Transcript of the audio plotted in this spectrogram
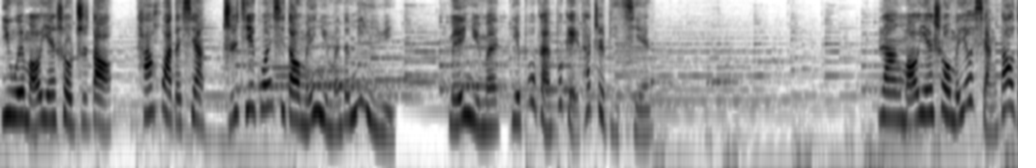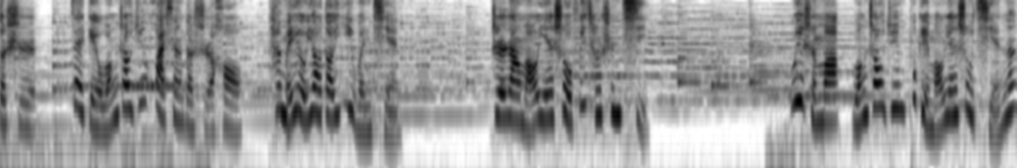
因为毛延寿知道他画的像直接关系到美女们的命运，美女们也不敢不给他这笔钱。让毛延寿没有想到的是，在给王昭君画像的时候，他没有要到一文钱，这让毛延寿非常生气。为什么王昭君不给毛延寿钱呢？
